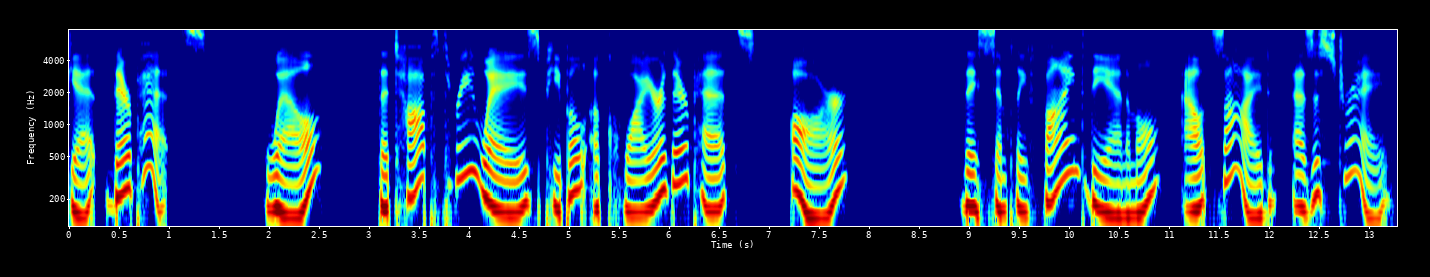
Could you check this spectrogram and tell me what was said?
get their pets? Well, the top three ways people acquire their pets are they simply find the animal outside as a stray,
